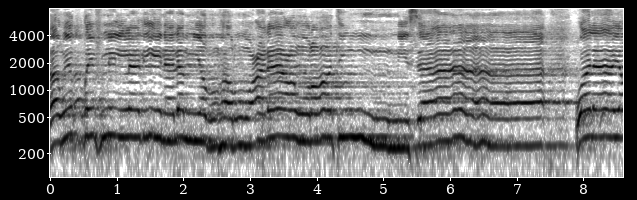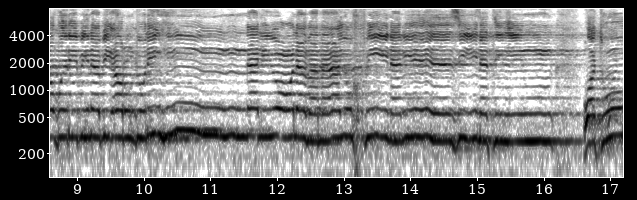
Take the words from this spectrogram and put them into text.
أو الطفل الذين لم يظهروا على عورات النساء ولا يضربن بأرجلهن ليعلم ما يخفين من زينتهن وتوبوا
